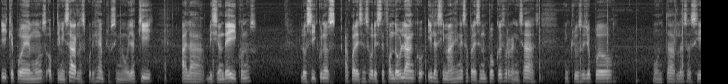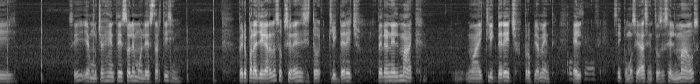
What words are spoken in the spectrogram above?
y que podemos optimizarlas. Por ejemplo, si me voy aquí a la visión de iconos, los iconos aparecen sobre este fondo blanco y las imágenes aparecen un poco desorganizadas. Incluso yo puedo montarlas así, ¿sí? Y a mucha gente esto le molesta hartísimo. Pero para llegar a las opciones necesito clic derecho. Pero en el Mac no hay clic derecho propiamente. ¿Cómo El- se hace? Sí, ¿cómo se hace? Entonces el mouse,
